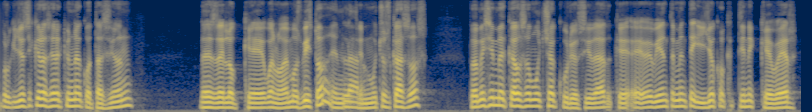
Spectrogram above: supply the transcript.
porque yo sí quiero hacer aquí una acotación desde lo que, bueno, hemos visto en, en muchos casos, pero a mí sí me causa mucha curiosidad que evidentemente, y yo creo que tiene que ver,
